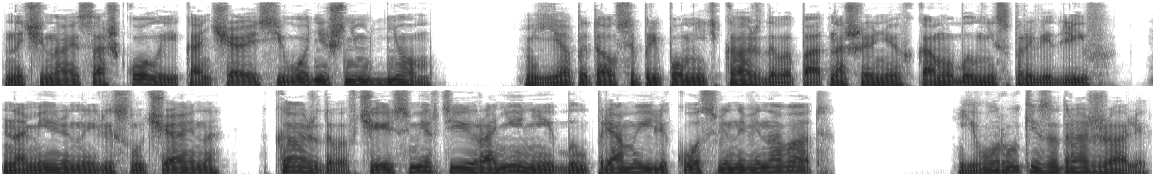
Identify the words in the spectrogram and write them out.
начиная со школы и кончая сегодняшним днем. Я пытался припомнить каждого, по отношению к кому был несправедлив, намеренно или случайно, каждого, в чьей смерти и ранении был прямо или косвенно виноват. Его руки задрожали.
